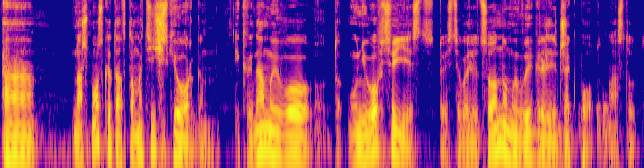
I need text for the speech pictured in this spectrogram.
а, наш мозг это автоматический орган. И когда мы его, у него все есть. То есть эволюционно мы выиграли джекпот. У нас тут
